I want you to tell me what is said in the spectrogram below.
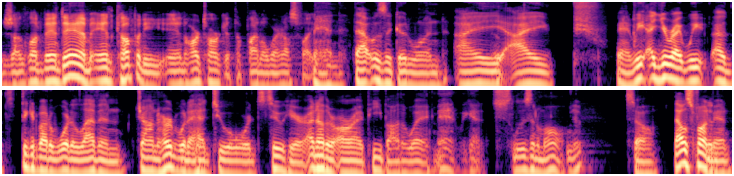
Jean Claude Van Damme and company in Hard Target, the final warehouse fight. Man, that was a good one. I I man, we you're right. We I was thinking about award eleven. John Heard would have Mm-hmm. had two awards too here. Another RIP, by the way. Man, we got just losing them all. Yep. So that was fun, And- man.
